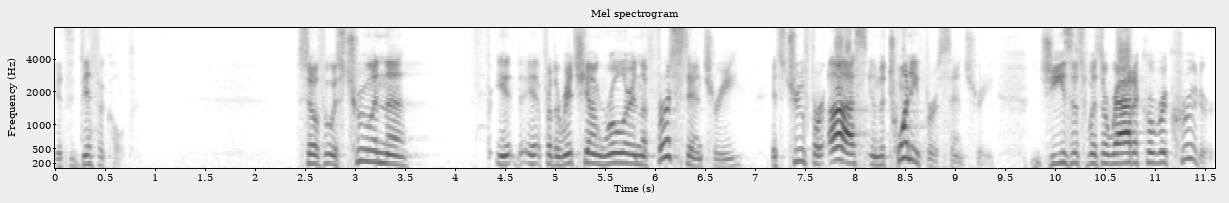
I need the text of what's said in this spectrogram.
It's difficult. So, if it was true in the, for the rich young ruler in the first century, it's true for us in the 21st century. Jesus was a radical recruiter.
